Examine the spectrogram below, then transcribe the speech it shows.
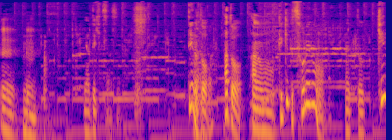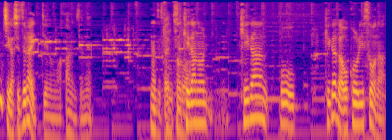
うん。うん。やってきてたんですよ。っていうのとあと、あの、結局それの、えっと、検知がしづらいっていうのもあるんですよね。なんですか、その怪我の、怪我を、怪我が起こりそうな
